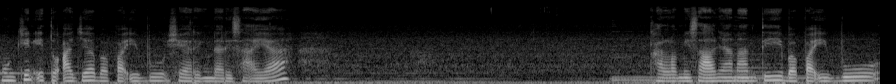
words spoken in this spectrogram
Mungkin itu aja Bapak Ibu sharing dari saya. Kalau misalnya nanti Bapak Ibu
